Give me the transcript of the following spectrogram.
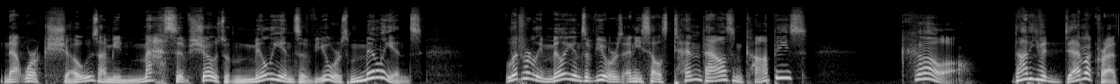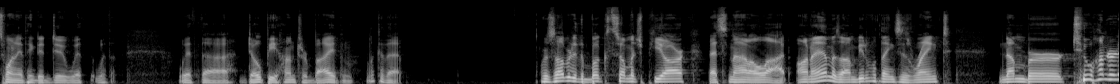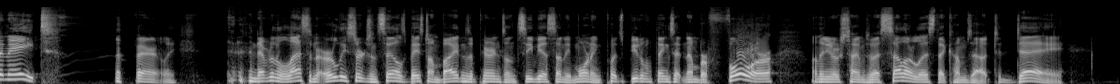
network shows. I mean, massive shows with millions of viewers, millions, literally millions of viewers, and he sells 10,000 copies? Cool. Not even Democrats want anything to do with, with, with uh, dopey Hunter Biden. Look at that. For celebrity, the book, so much PR, that's not a lot. On Amazon, Beautiful Things is ranked number 208, apparently. Nevertheless, an early surge in sales based on Biden's appearance on CBS Sunday Morning puts Beautiful Things at number four on the New York Times bestseller list that comes out today.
